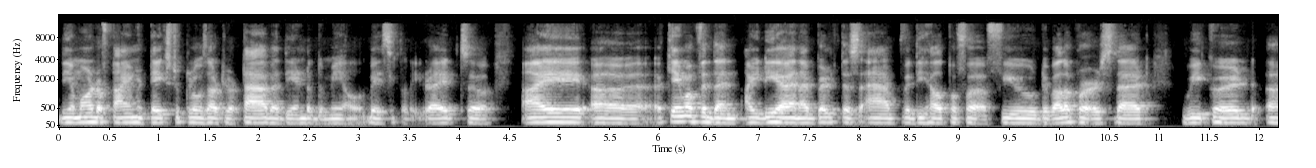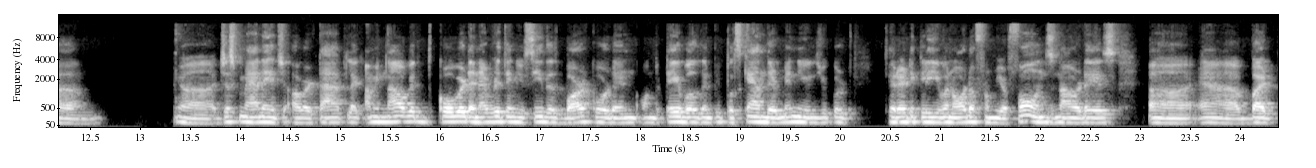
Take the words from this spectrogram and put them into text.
the amount of time it takes to close out your tab at the end of the meal, basically, right? So I came up with an idea, and I built this app with the help of a few developers that we could. Um, uh, just manage our tab. Like, I mean, now with COVID and everything, you see this barcode in on the tables and people scan their menus. You could theoretically even order from your phones nowadays. Uh, uh, but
